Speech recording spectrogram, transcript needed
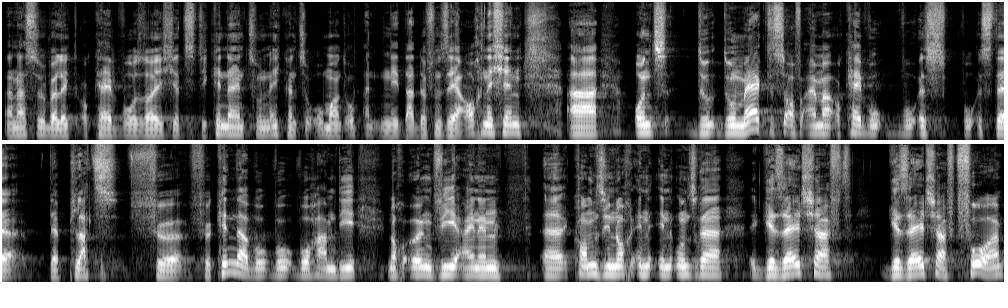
Dann hast du überlegt, okay, wo soll ich jetzt die Kinder hin tun? Ich könnte zu Oma und Opa. Nee, da dürfen sie ja auch nicht hin. Äh, und du, du merktest auf einmal, okay, wo, wo ist, wo ist der, der Platz für, für Kinder? Wo, wo, wo haben die noch irgendwie einen, äh, kommen sie noch in, in unserer Gesellschaft, Gesellschaft vor?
